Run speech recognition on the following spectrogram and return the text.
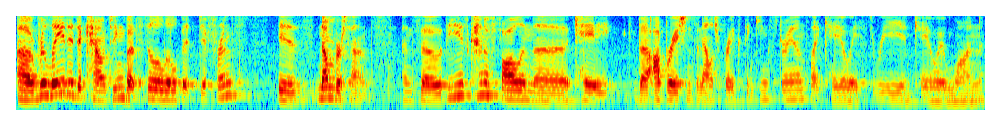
Uh, related to counting, but still a little bit different, is number sense. And so these kind of fall in the K, the operations and algebraic thinking strands like KOA 3 and KOA 1.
